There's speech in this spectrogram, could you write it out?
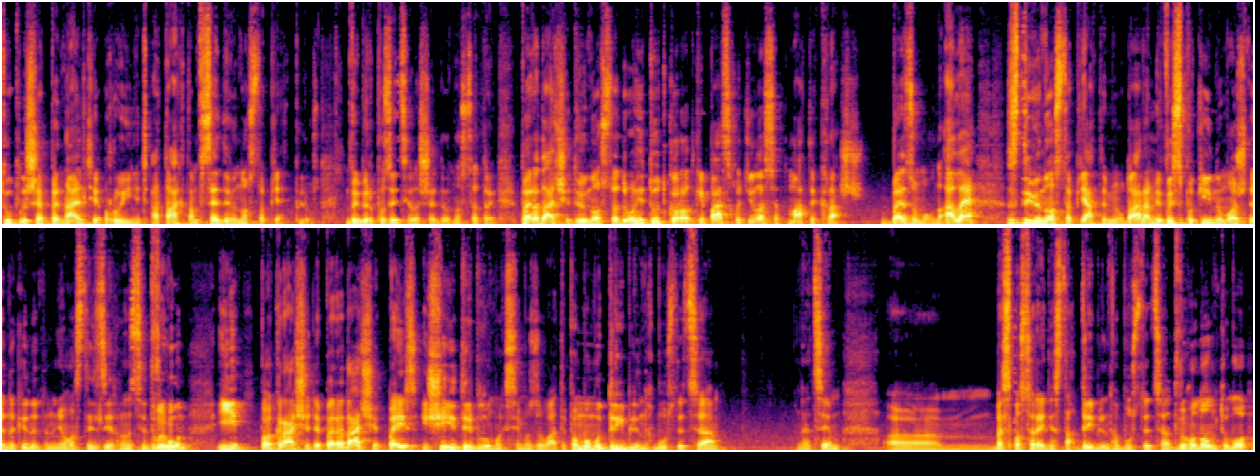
Тут лише пенальті руїнять, а так там все 95 Вибір позиції лише 93. Передачі 92. Тут короткий пас хотілося б мати краще. Безумовно. Але з 95 ударами ви спокійно можете накинути на нього стиль зіграності двигун і покращити передачі, пейс і ще й дріблу максимізувати. По-моєму, дріблінг буститься цим е, безпосередньо стат дріблінга буститься двигуном, тому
